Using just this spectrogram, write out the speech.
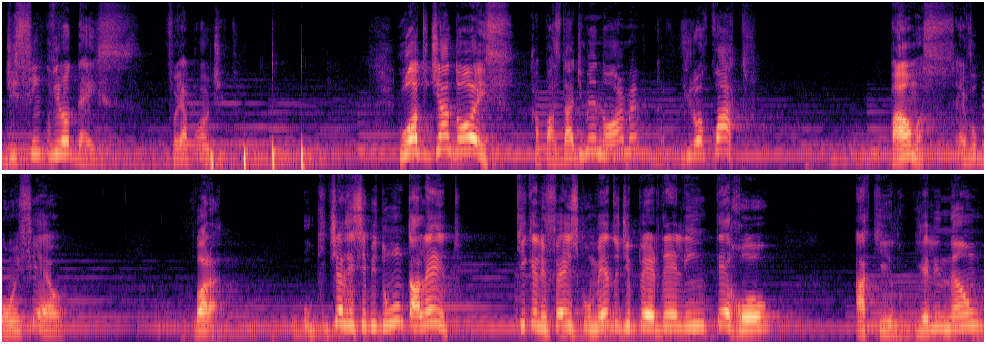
De cinco virou dez. Foi aplaudido. O outro tinha dois, capacidade menor, mas virou quatro. Palmas, servo bom e fiel. Agora, o que tinha recebido um talento, o que, que ele fez? Com medo de perder, ele enterrou aquilo. E ele não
